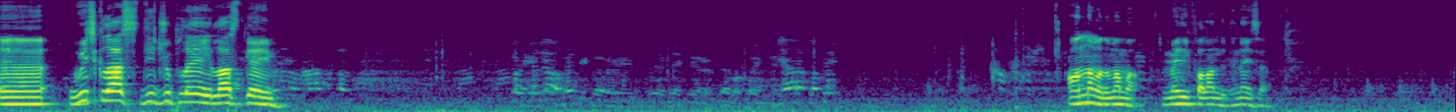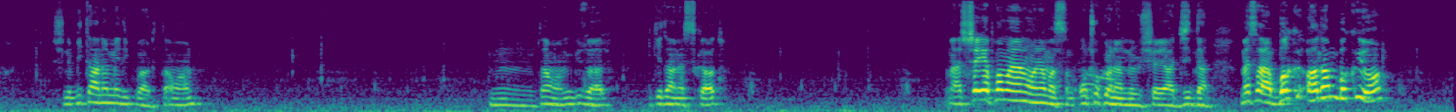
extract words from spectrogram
Uh, which class did you play last game? Anlamadım ama medik falan dedi neyse. Şimdi bir tane medik var tamam. Hmm, tamam güzel. İki tane scout. Ya şey yapamayan oynamasın. O çok önemli bir şey ya cidden. Mesela bak adam bakıyor.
